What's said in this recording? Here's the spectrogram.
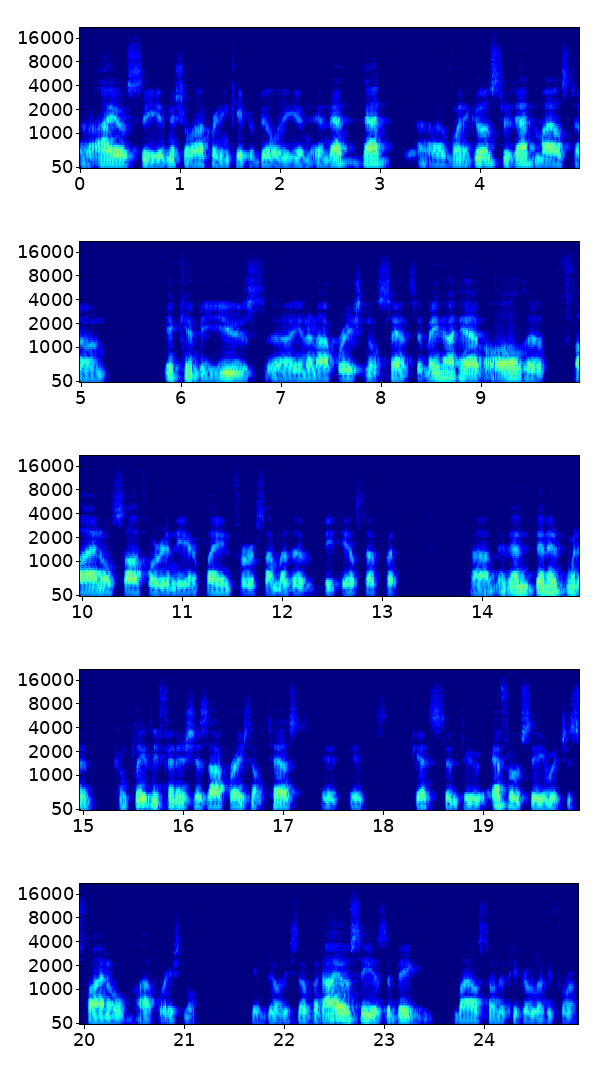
uh, IOC, initial operating capability, and and that that uh, when it goes through that milestone, it can be used uh, in an operational sense. It may not have all the final software in the airplane for some of the detailed stuff, but um, and then then it, when it completely finishes operational test, it, it gets into FOC, which is final operational capability. So, but IOC is the big milestone that people are looking for,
